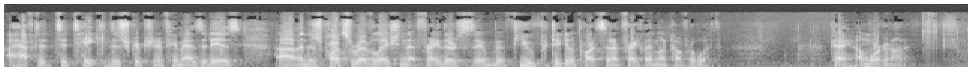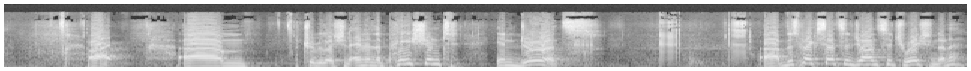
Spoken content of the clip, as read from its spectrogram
I have to, to take the description of him as it is, uh, and there's parts of Revelation that there's a few particular parts that I'm frankly I'm uncomfortable with. Okay, I'm working on it. All right, um, tribulation, and in the patient endurance. Uh, this makes sense in John's situation, doesn't it?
